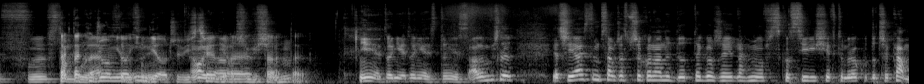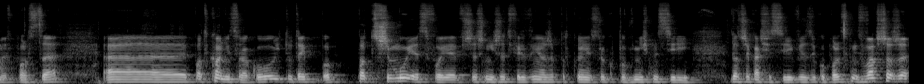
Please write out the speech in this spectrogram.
w, w Tak, Stambule. tak, chodziło mi o Indię oczywiście, O Indię, ale oczywiście. tak, mhm. tak. Nie, nie, to nie, to nie jest, to nie jest. Ale myślę, znaczy ja jestem cały czas przekonany do tego, że jednak mimo wszystko Siri się w tym roku doczekamy w Polsce e, pod koniec roku i tutaj po, podtrzymuję swoje wcześniejsze twierdzenia, że pod koniec roku powinniśmy Siri doczekać się Siri w języku polskim, zwłaszcza, że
